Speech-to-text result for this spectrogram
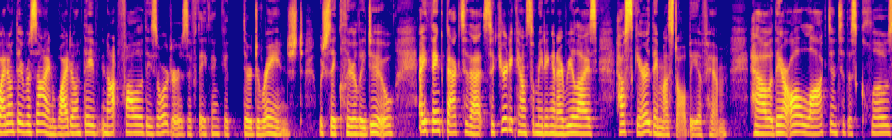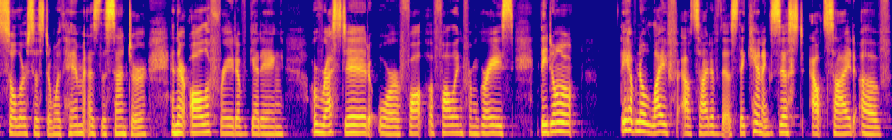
Why don't they resign? Why don't they not follow these orders if they think it, they're deranged, which they clearly do? I think back to that Security Council meeting and I realize how scared they must all be of him, how they're all locked into this closed solar system with him as the center, and they're all afraid of getting arrested or fall, falling from grace. They don't they have no life outside of this. They can't exist outside of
